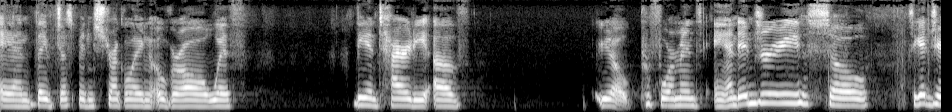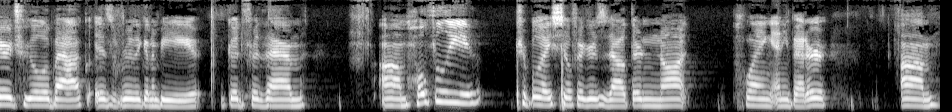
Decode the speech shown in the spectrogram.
and they've just been struggling overall with the entirety of you know performance and injury. So to get Jared Triolo back is really going to be good for them. Um, hopefully, AAA still figures it out. They're not playing any better. Um,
